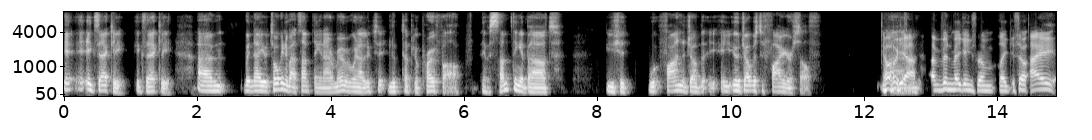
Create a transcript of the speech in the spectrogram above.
Exactly exactly. Um, but now you're talking about something and i remember when i looked at, looked up your profile there was something about you should find a job that your job is to fire yourself. Oh um, yeah, I've been making some like so I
